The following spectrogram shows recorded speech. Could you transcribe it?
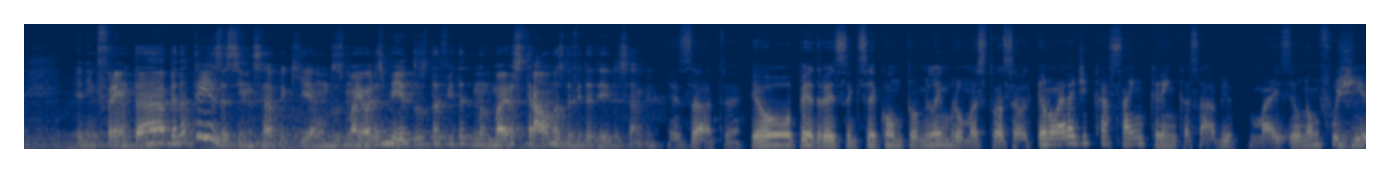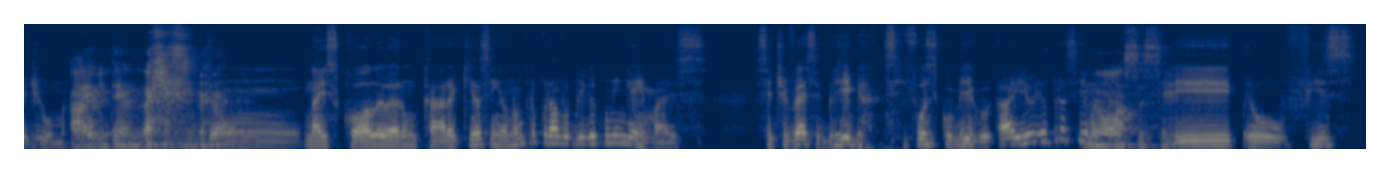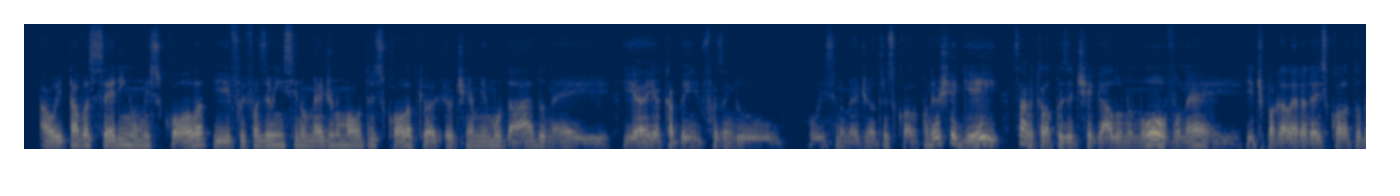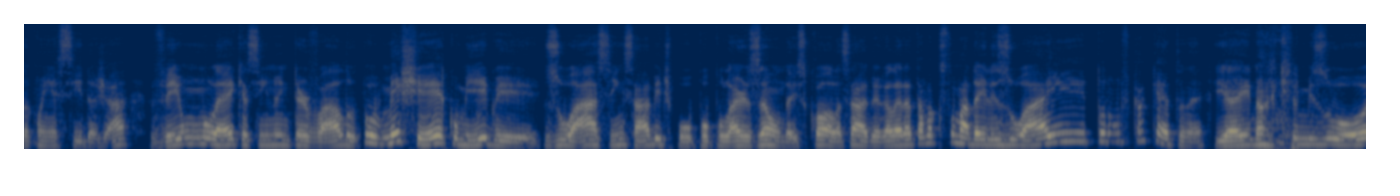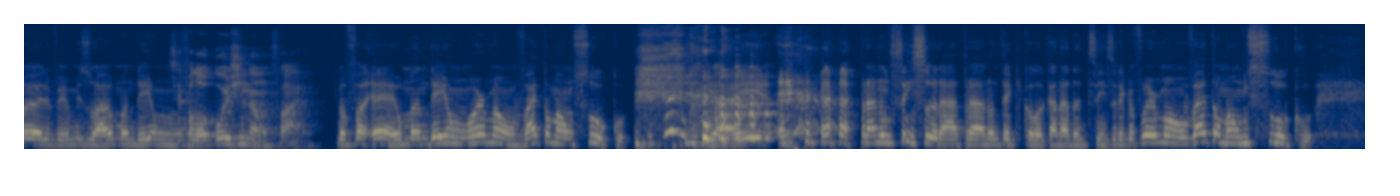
Ele enfrenta a Bellatrix, assim, sabe? Que é um dos maiores medos da vida, um dos maiores traumas da vida dele, sabe? Exato. é. Eu, Pedro, esse que você contou me lembrou uma situação. Eu não era de caçar encrenca, sabe? Mas eu não fugia de uma. Ah, eu entendo. Então, na escola eu era um cara que, assim, eu não procurava briga com ninguém, mas se tivesse briga, se fosse comigo, aí eu ia pra cima. cara. Nossa, sim. E eu fiz a oitava série em uma escola e fui fazer o ensino médio numa outra escola, porque eu, eu tinha me mudado, né? E, e aí acabei fazendo o ensino médio em outra escola. Quando eu cheguei, sabe aquela coisa de chegar aluno novo, né? E, e, tipo, a galera da escola toda conhecida já, veio um moleque, assim, no intervalo, tipo, mexer comigo e zoar, assim, sabe? Tipo, o popularzão da escola, sabe? A galera tava acostumada a ele zoar e todo mundo ficar quieto, né? E aí, na hora que ele me zoou, ele veio me zoar, eu mandei um... Você falou hoje não, Faro. Eu falei, é, eu mandei um, ô irmão, vai tomar um suco? e aí, pra não censurar, pra não ter que colocar nada de censura, que eu falei, irmão, vai tomar um suco?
